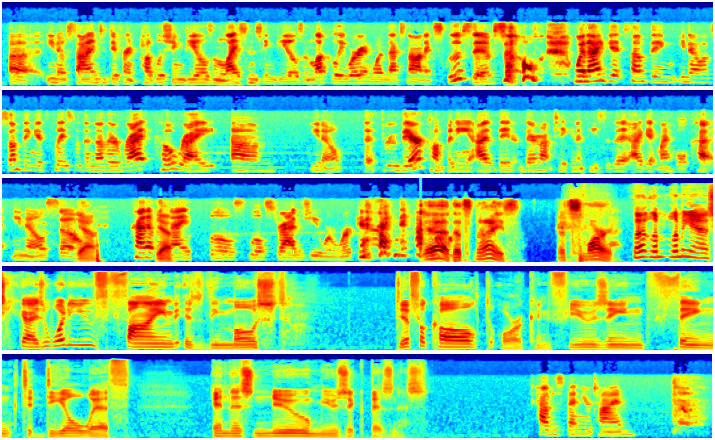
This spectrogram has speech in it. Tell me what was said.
uh, you know, signed to different publishing deals and licensing deals, and luckily we're in one that's non-exclusive. So when I get something, you know, if something gets placed with another right co-write, um, you know, that through their company, I they they're not taking a piece of it. I get my whole cut, you know. So Yeah. kind of Yeah. a nice little little strategy we're working right now. Yeah, that's nice. That's smart. Let, let, let me ask you guys, what do you find is the most difficult or confusing thing to deal with in this new music business? How to spend your time,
